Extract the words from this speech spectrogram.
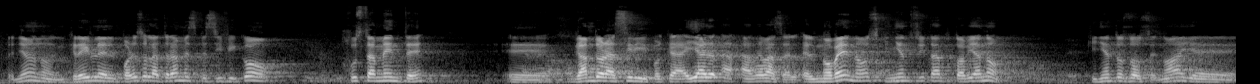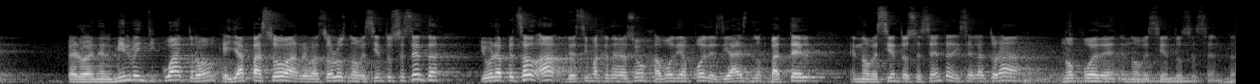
¿Entendieron? No, increíble, por eso la Torah me especificó justamente eh, Gamdora Siri, porque ahí arrebasa. El, el noveno, es 500 y tanto, todavía no. 512, no hay. eh, pero en el 1024, que ya pasó, arrebasó los 960, Yo hubiera pensado, ah, décima generación, Jabod ya puedes, ya es Batel en 960, dice la Torah, no puede en 960.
